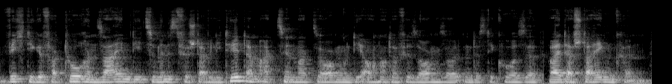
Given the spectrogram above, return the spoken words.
wichtige Faktoren sein, die zumindest für Stabilität am Aktienmarkt sorgen und die auch noch dafür sorgen sollten, dass die Kurse weiter steigen können.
